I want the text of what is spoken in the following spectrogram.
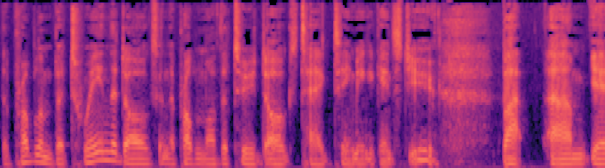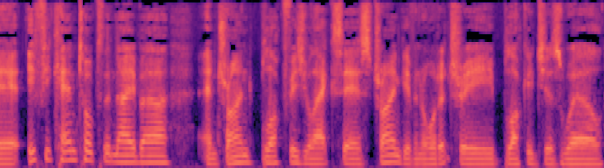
the problem between the dogs, and the problem of the two dogs tag teaming against you. But um, yeah, if you can talk to the neighbour and try and block visual access, try and give an auditory blockage as well,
